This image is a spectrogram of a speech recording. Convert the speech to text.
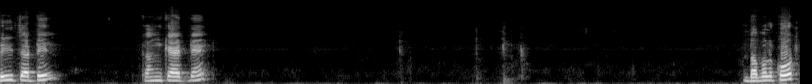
D13 concatenate double quote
